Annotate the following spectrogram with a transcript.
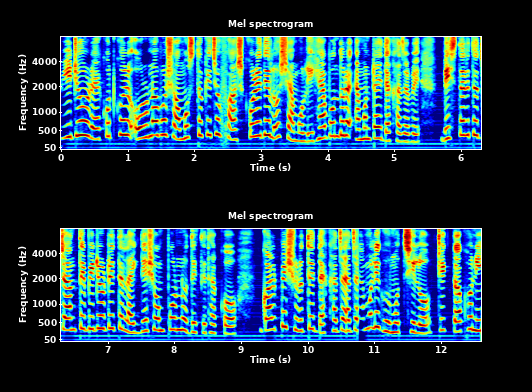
ভিডিও রেকর্ড করে অরুণাভ সমস্ত কিছু ফাঁস করে দিল শ্যামলী। হ্যাঁ বন্ধুরা, এমনটাই দেখা যাবে। বিস্তারিত জানতে ভিডিওটিতে লাইক দিয়ে সম্পূর্ণ দেখতে থাকো। গল্পের শুরুতে দেখা যায়, শ্যামলী ঘুমোচ্ছিল। ঠিক তখনই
